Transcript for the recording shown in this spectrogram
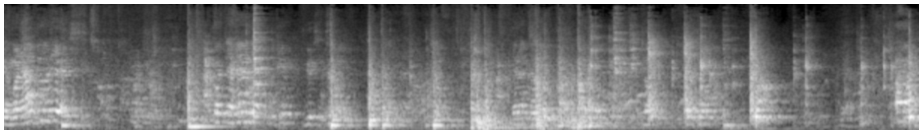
See, when I do this, put the hand up and get, get your toe. Then I. Why?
